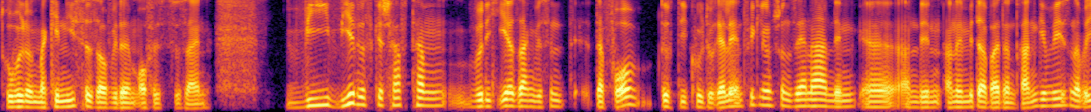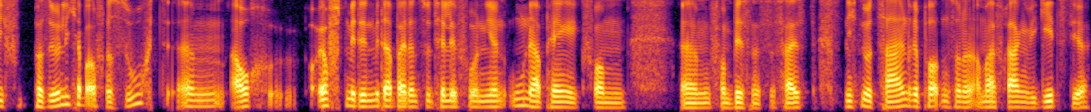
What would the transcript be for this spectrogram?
trubelt und man genießt es auch wieder im Office zu sein. Wie wir das geschafft haben, würde ich eher sagen, wir sind davor durch die kulturelle Entwicklung schon sehr nah an den, äh, an den, an den Mitarbeitern dran gewesen. Aber ich persönlich habe auch versucht, ähm, auch oft mit den Mitarbeitern zu telefonieren, unabhängig vom, ähm, vom Business. Das heißt, nicht nur Zahlen reporten, sondern auch mal fragen, wie geht's dir?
